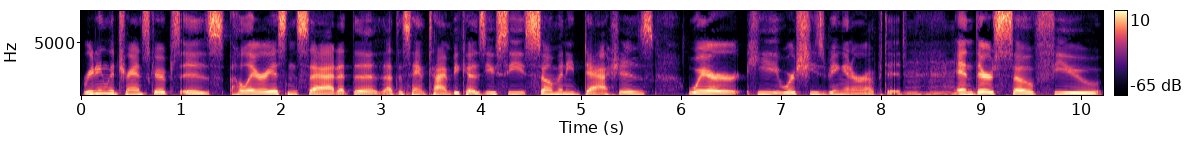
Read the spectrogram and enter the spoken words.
Reading the transcripts is hilarious and sad at the at the same time because you see so many dashes where he where she's being interrupted, and there's so few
